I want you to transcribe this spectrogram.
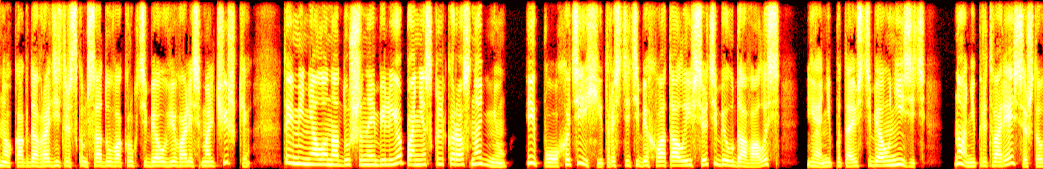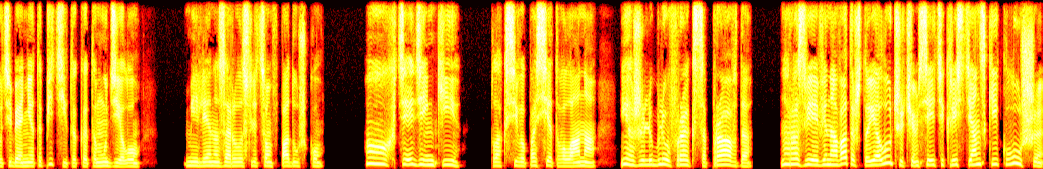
Но когда в родительском саду вокруг тебя увивались мальчишки, ты меняла надушенное белье по несколько раз на дню. И похоти, и хитрости тебе хватало, и все тебе удавалось. Я не пытаюсь тебя унизить. Но не притворяйся, что у тебя нет аппетита к этому делу». Милена зарылась лицом в подушку. «Ох, те деньки!» — плаксиво посетовала она. «Я же люблю Фрекса, правда. Но разве я виновата, что я лучше, чем все эти крестьянские клуши?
